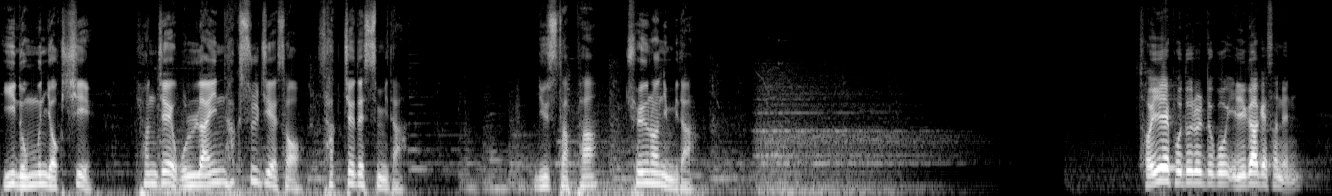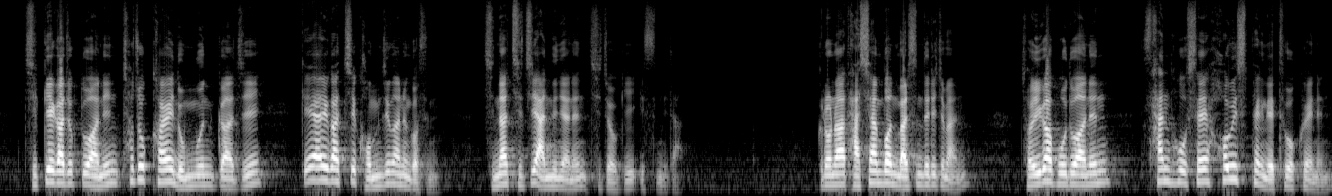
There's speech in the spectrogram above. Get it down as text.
이 논문 역시 현재 온라인 학술지에서 삭제됐습니다. 뉴스타파 최윤원입니다. 저희의 보도를 두고 일각에서는 직계 가족도 아닌 처조카의 논문까지 깨알같이 검증하는 것은 지나치지 않느냐는 지적이 있습니다. 그러나 다시 한번 말씀드리지만 저희가 보도하는 산호세 허위스펙 네트워크에는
